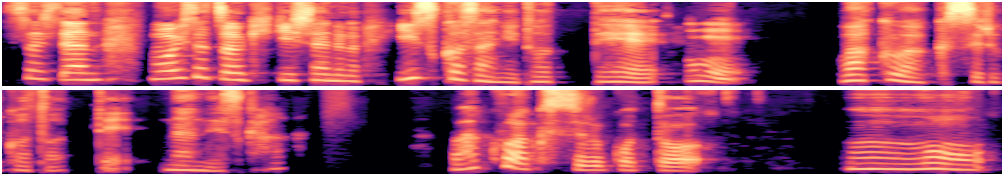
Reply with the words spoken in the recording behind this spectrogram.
そしてあの、もう一つお聞きしたいのが、いつこさんにとって、ワクワクすることって何ですか？ワクワクすること。うん、も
